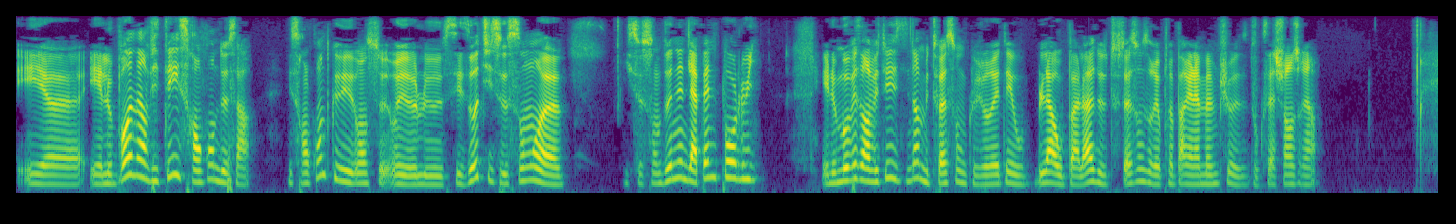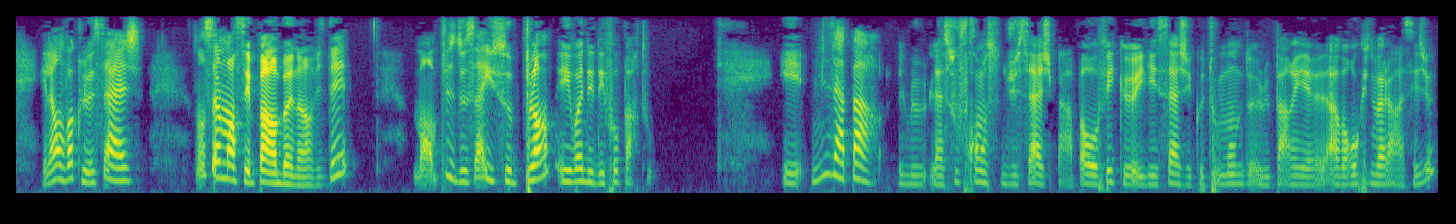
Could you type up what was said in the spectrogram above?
et, euh, et, le bon invité, il se rend compte de ça. Il se rend compte que se, le, ces autres, ils se sont, ils se sont donné de la peine pour lui. Et le mauvais invité, il se dit non, mais de toute façon, que j'aurais été là ou pas là, de toute façon, ils auraient préparé la même chose, donc ça change rien. Et là, on voit que le sage, non seulement c'est pas un bon invité, mais en plus de ça, il se plaint et il voit des défauts partout. Et mis à part la souffrance du sage par rapport au fait qu'il est sage et que tout le monde lui paraît euh, avoir aucune valeur à ses yeux,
